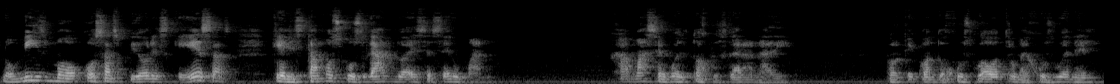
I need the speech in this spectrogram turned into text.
lo mismo o cosas peores que esas que le estamos juzgando a ese ser humano. Jamás he vuelto a juzgar a nadie, porque cuando juzgo a otro me juzgo en él.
